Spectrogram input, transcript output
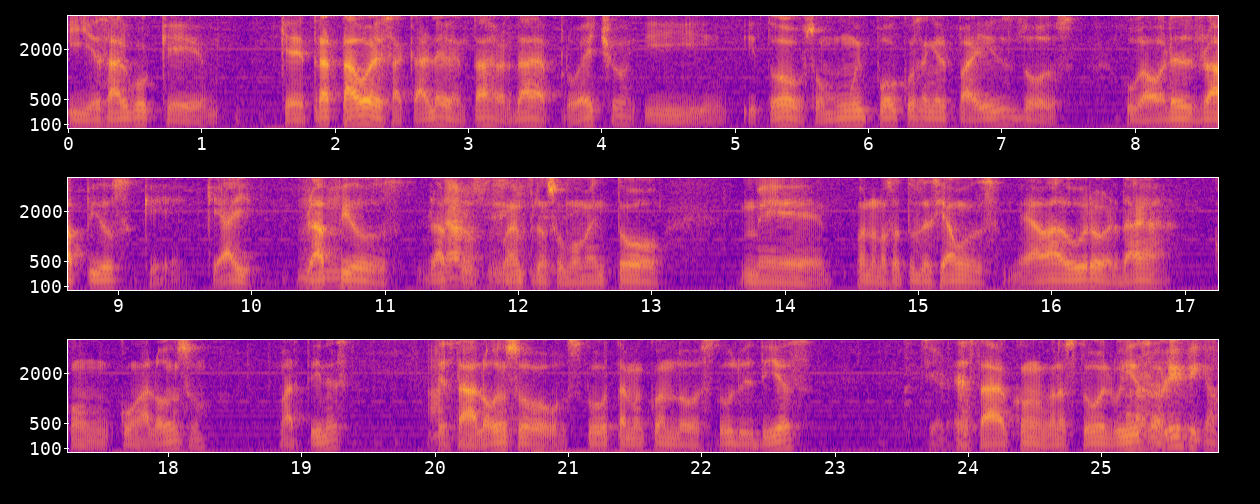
Y es algo que, que he tratado de sacarle ventaja, ¿verdad? De provecho y, y todo. Son muy pocos en el país los jugadores rápidos que, que hay. Rápidos, Claro, rápidos. sí. Por ejemplo, en su momento, me, bueno, nosotros decíamos, me daba duro, ¿verdad? Con, con Alonso Martínez. Ah. Está Alonso, estuvo también cuando estuvo Luis Díaz. Cierto. Estaba con, cuando estuvo Luis. La olímpica.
